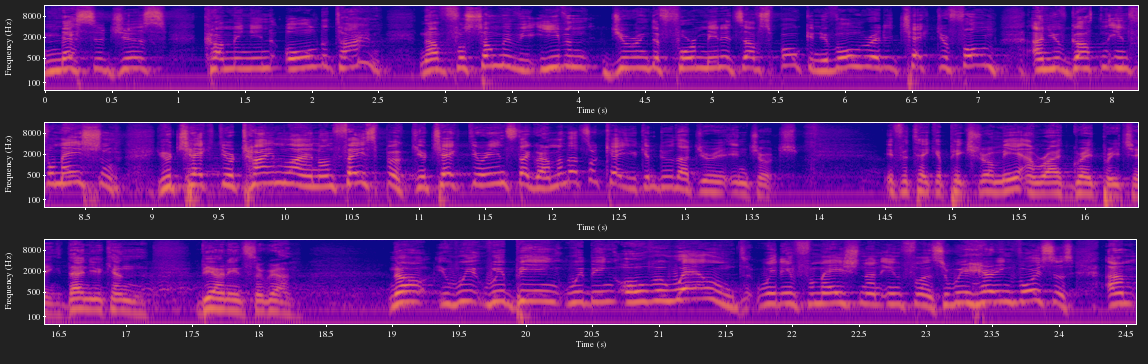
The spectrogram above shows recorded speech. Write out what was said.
messages coming in all the time. Now, for some of you, even during the four minutes I've spoken, you've already checked your phone and you've gotten information. You checked your timeline on Facebook, you checked your Instagram, and that's okay, you can do that during in church. If you take a picture of me and write great preaching, then you can be on Instagram. No, we, we're, being, we're being overwhelmed with information and influence. So we're hearing voices. Um,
